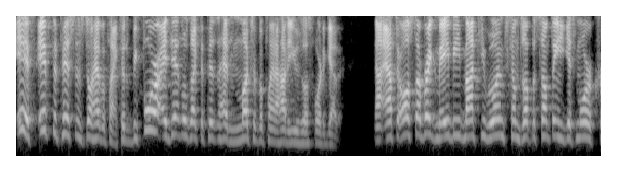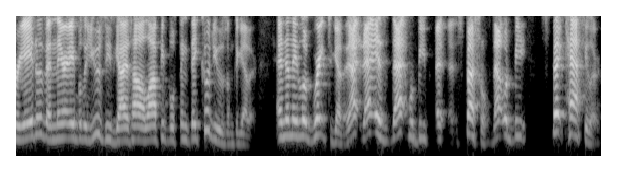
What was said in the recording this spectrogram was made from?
if if the Pistons don't have a plan because before it didn't look like the Pistons had much of a plan on how to use those four together. Now after All Star break, maybe Monty Williams comes up with something. He gets more creative, and they're able to use these guys how a lot of people think they could use them together, and then they look great together. That that is that would be uh, uh, special. That would be spectacular.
